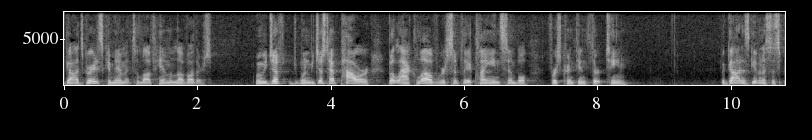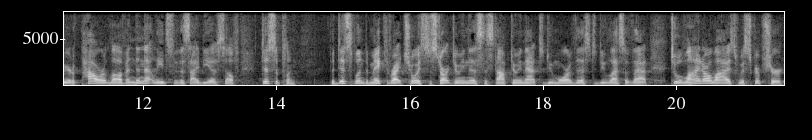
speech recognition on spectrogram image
God's greatest commandment to love Him and love others. When we just, when we just have power but lack love, we're simply a clanging cymbal. 1 Corinthians 13. But God has given us a spirit of power, love, and then that leads to this idea of self discipline. The discipline to make the right choice, to start doing this, to stop doing that, to do more of this, to do less of that, to align our lives with Scripture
